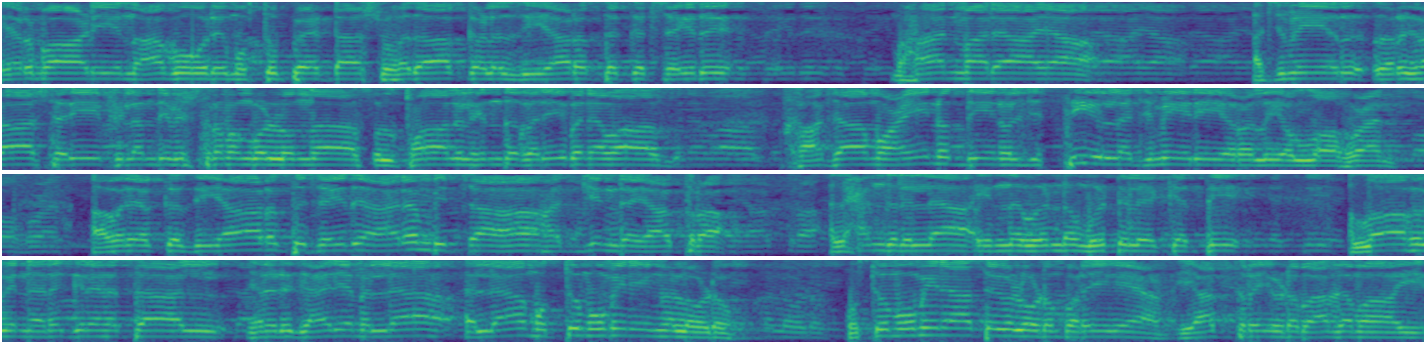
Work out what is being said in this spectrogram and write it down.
ഏർവാടി നാഗൂര് മുത്തുപ്പേട്ട ശുഹദാക്കൾ സിയാറത്തൊക്കെ ചെയ്ത് മഹാന്മാരായ അജ്മീർ ദർഗാ ഷരീഫിൽ അന്തി വിശ്രമം കൊള്ളുന്ന സുൽത്താനുൽ ഹിന്ദ് ഗരീബ് നവാസ് ഖാജ മൊയ്നുദ്ദീൻ ഉൽ ജിസ്തിയുൽ അജ്മീരി അൻ അവരെയൊക്കെ സിയാറത്ത് ചെയ്ത് ആരംഭിച്ച ആ ഹജ്ജിന്റെ യാത്ര. അലഹമില്ല ഇന്ന് വീണ്ടും വീട്ടിലേക്ക് എത്തി അള്ളാഹുവിന്റെ അനുഗ്രഹത്താൽ ഞാനൊരു കാര്യം എല്ലാ എല്ലാ മുത്തുമോമിനാത്തുകളോടും പറയുകയാണ്. യാത്രയുടെ ഭാഗമായി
